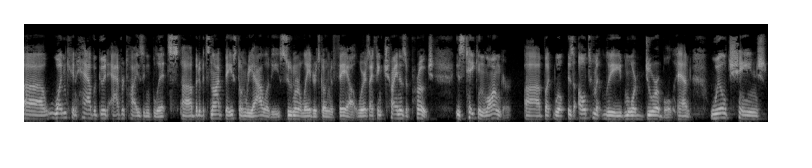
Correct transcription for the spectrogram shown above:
uh, one can have a good advertising blitz, uh, but if it's not based on reality, sooner or later it's going to fail. Whereas I think China's approach is taking longer, uh, but will is ultimately more durable and will change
